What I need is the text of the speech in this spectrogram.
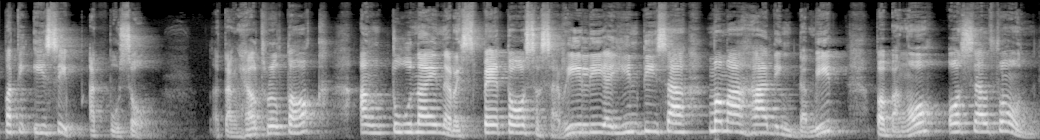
pati isip at puso. At ang Health Real Talk, ang tunay na respeto sa sarili ay hindi sa mamahading damit, pabango o cellphone.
